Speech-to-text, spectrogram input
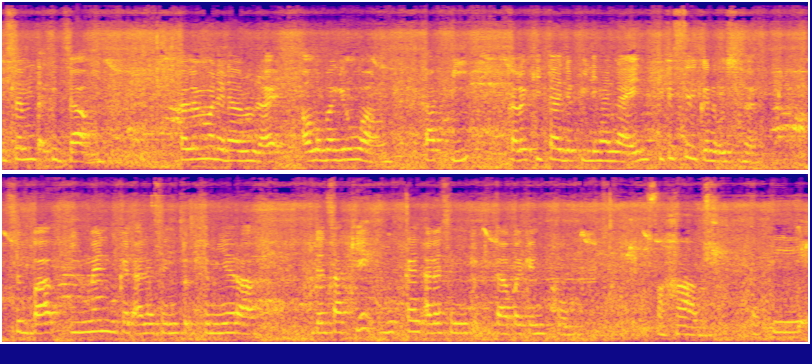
Islam ni tak kejam. Kalau memang ada darurat, Allah bagi ruang. Tapi, kalau kita ada pilihan lain, kita still kena usaha. Sebab iman bukan alasan untuk kita menyerah. Dan sakit bukan alasan untuk kita abaikan hukum. Faham Tapi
